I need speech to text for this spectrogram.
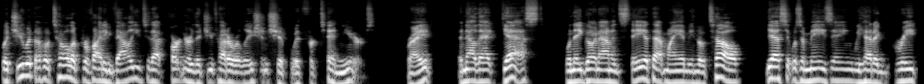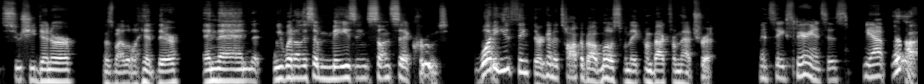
but you at the hotel are providing value to that partner that you've had a relationship with for 10 years, right? And now that guest, when they go down and stay at that Miami hotel, yes, it was amazing. We had a great sushi dinner. That was my little hint there. And then we went on this amazing sunset cruise. what do you think they're going to talk about most when they come back from that trip? It's the experiences. Yep. Yeah.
